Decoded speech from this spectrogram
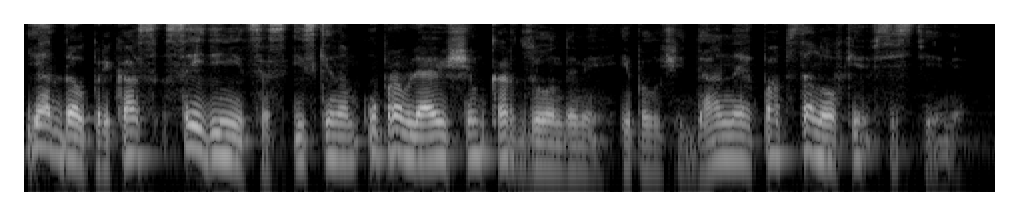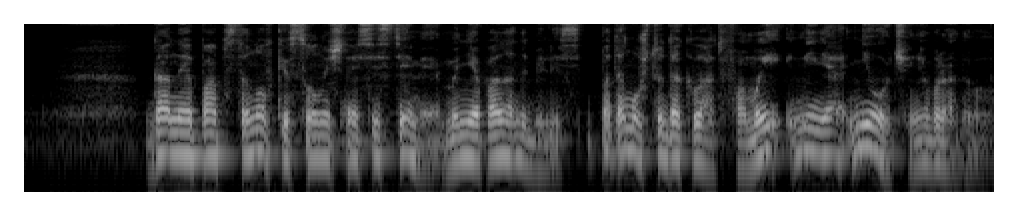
я отдал приказ соединиться с Искином, управляющим картзондами, и получить данные по обстановке в системе. Данные по обстановке в Солнечной системе мне понадобились, потому что доклад Фомы меня не очень обрадовал.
